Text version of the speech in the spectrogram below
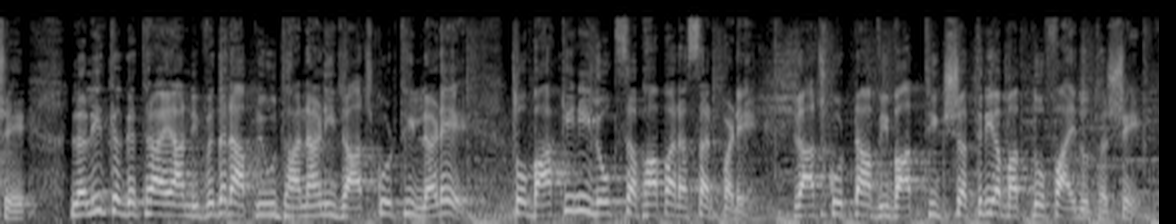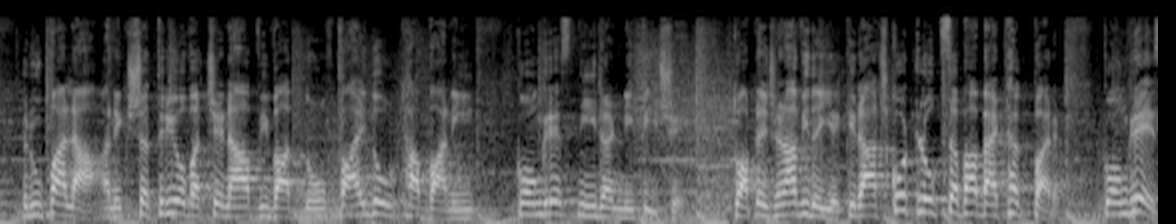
છે. લલિત કગથરાએ નિવેદન આપ્યું ધાનાણી રાજકોટથી લડે તો બાકીની લોકસભા પર અસર પડે. રાજકોટના વિવાદથી ક્ષત્રિય મતનો ફાયદો થશે. રૂપાલા અને ક્ષત્રિયો વચ્ચેના વિવાદનો ફાયદો ઉઠાવવાની કોંગ્રેસની રણનીતિ છે. તો આપણે જણાવી દઈએ કે રાજકોટ લોકસભા બેઠક પર કોંગ્રેસ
